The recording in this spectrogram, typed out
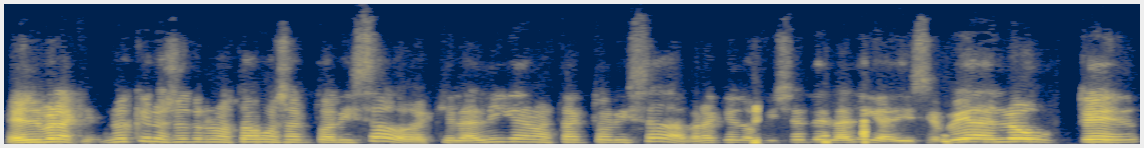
el bracket, no es que nosotros no estamos actualizados, es que la liga no está actualizada. Bracket oficial de la liga dice, véalo usted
